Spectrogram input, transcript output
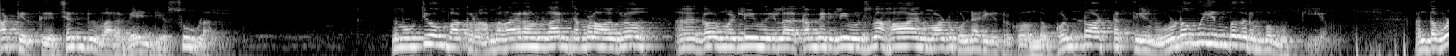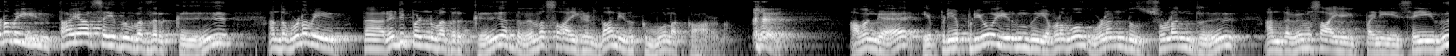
காட்டிற்கு சென்று வர வேண்டிய சூழல். நம்ம உத்தியோகம் பார்க்குறோம். ஐம்பதாயிரம் அறுபதாயிரம் சம்பளம் வாங்குகிறோம் கவர்மெண்ட் லீவு இல்லை கம்பெனி லீவுன்னு சொன்னால் ஹா நம்ம மாட்டும் கொண்டாடிக்கிட்டு இருக்கோம். அந்த கொண்டாட்டத்தில் உணவு என்பது ரொம்ப முக்கியம். அந்த உணவை தயார் செய்துவதற்கு அந்த உணவை ரெடி பண்ணுவதற்கு அந்த விவசாயிகள் தான் இதுக்கு மூல காரணம். அவங்க எப்படி எப்படியோ இருந்து எவ்வளவோ உழன்று சுழன்று அந்த விவசாய பணியை செய்து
